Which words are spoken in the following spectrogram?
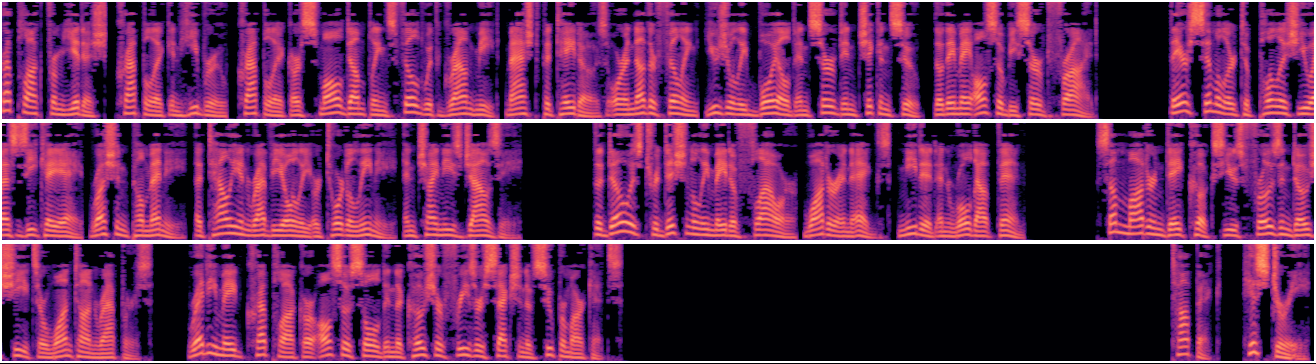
Kreplach from Yiddish, krapalik in Hebrew, krapalik are small dumplings filled with ground meat, mashed potatoes or another filling, usually boiled and served in chicken soup, though they may also be served fried. They are similar to Polish uszka, Russian pelmeni, Italian ravioli or tortellini, and Chinese jiaozi. The dough is traditionally made of flour, water and eggs, kneaded and rolled out thin. Some modern-day cooks use frozen dough sheets or wonton wrappers. Ready-made kreplach are also sold in the kosher freezer section of supermarkets. History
